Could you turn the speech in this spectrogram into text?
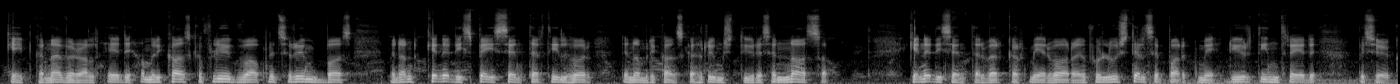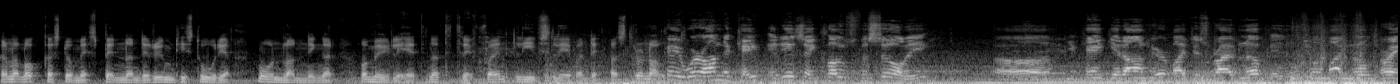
Cape Canaveral är det amerikanska flygvapnets rymdbas medan Kennedy Space Center tillhör den amerikanska rymdstyrelsen NASA. Kennedy Center verkar mer vara en förlustelsepark med dyrt inträde. Besökarna lockas då med spännande rymdhistoria, månlandningar och möjligheten att träffa en livslevande astronaut. Okay, we're on the Cape. It is a closed facility. Uh, you can't get on here by just driving up and showing my military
